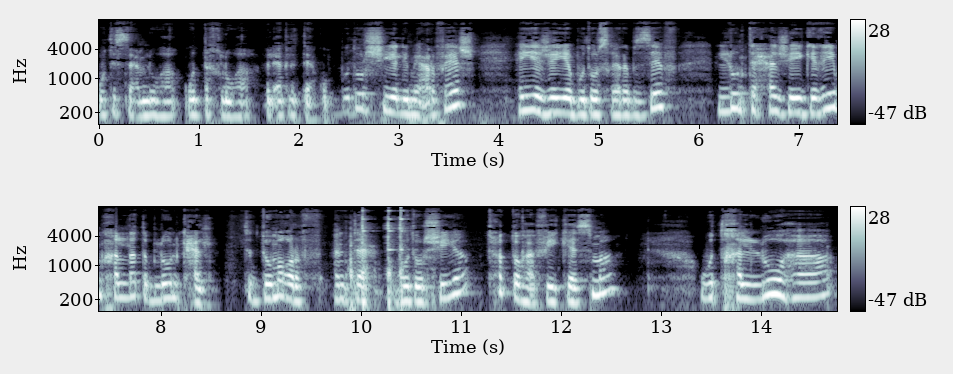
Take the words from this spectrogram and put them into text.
وتستعملوها وتدخلوها في الأكل تاعكم بذور الشيا اللي ما يعرفهاش هي جاية بذور صغيرة بزاف. اللون تاعها جاي كغي مخلط بلون كحل تدو مغرف نتاع بذور الشيا تحطوها في كاس ماء. وتخلوها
